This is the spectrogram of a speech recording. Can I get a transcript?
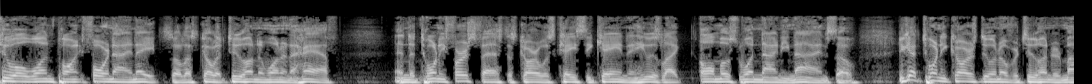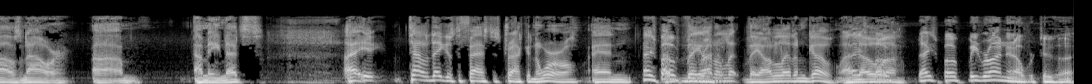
201.498. So let's call it 201 and a half. And the 21st fastest car was Kasey Kahne, and he was like almost 199. So you got 20 cars doing over 200 miles an hour. Um, I mean, that's uh, it, Talladega's the fastest track in the world, and to be they ought to let they ought to let them go. I They know. Uh, supposed, they supposed to be running over 200.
